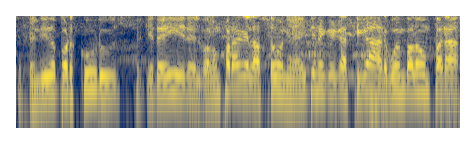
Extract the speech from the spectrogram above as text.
Defendido por Kurus. Se quiere ir. El balón para Gelasonia. Ahí tiene que castigar. Buen balón para,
